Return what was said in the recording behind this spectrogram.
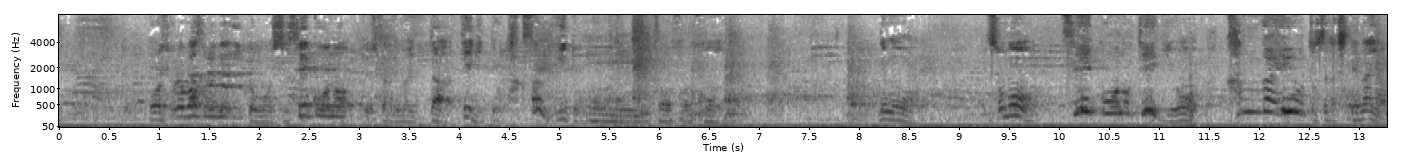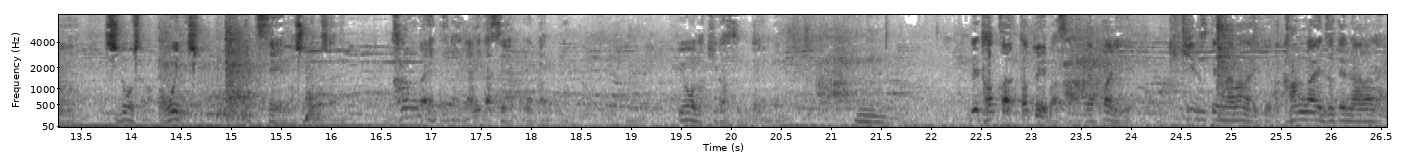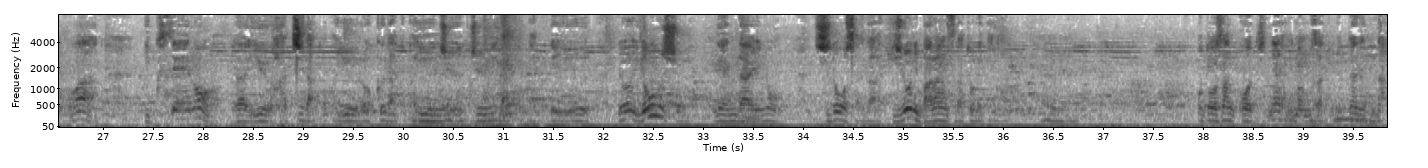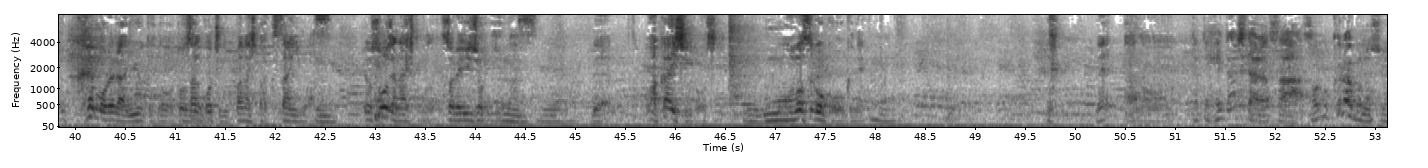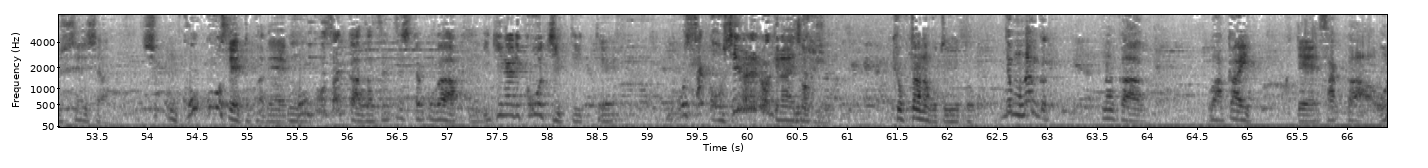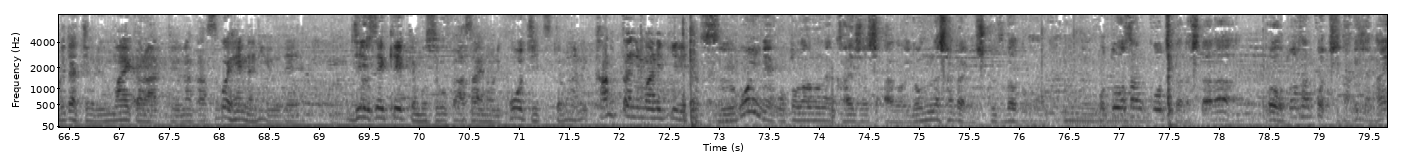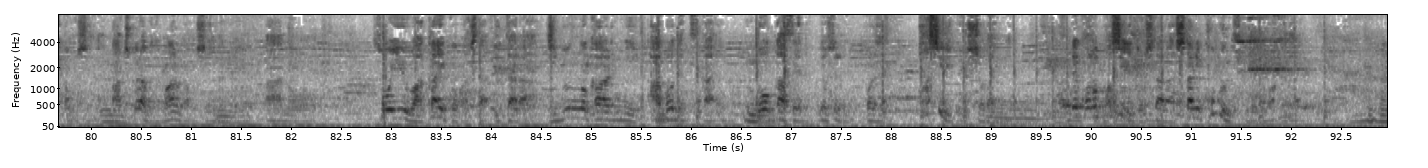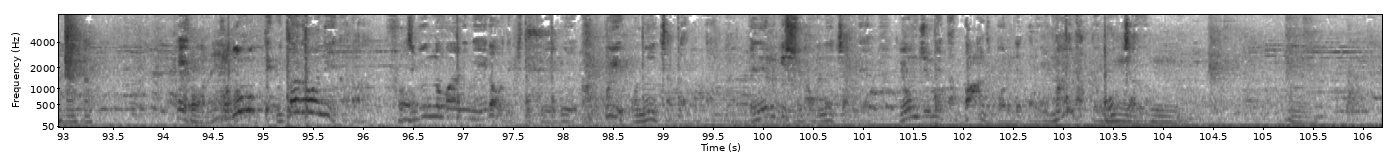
俺それはそれでいいと思うし、成功の、吉さんが今言った定義ってたくさんでいいと思うのね。そうそうそう。でも、その成功の定義を考えようとすらしてない指導者が多いでしょ。育成の指導者で。考えてない何が成功かってような気がするんだよね。で、たか、例えばさ、やっぱり聞き捨てならないというか考え捨てならないのは、育成のいや U8 だとか U6 だとか U10、12だとかっていう4種の年代の指導者が非常にバランスが取れてる。お父さんコーチね、今もさっきも言ったけど、何回も俺ら言うけど、お父さんコーチ立派な人たくさんいます。でもそうじゃない人もそれ以上にいます。で、若い指導者、ものすごく多くね。ね、あの、だって下手したらさ、そのクラブの出身者、し高校生とかで、高校サッカー挫折した子が、いきなりコーチって言って、俺サッカー教えられるわけないじゃん。極端なこと言うと。でもなんか、なんか、若いくて、サッカー俺たちより上手いからっていう、なんかすごい変な理由で、人生経験もすごく浅いのに、コーチっつっても簡単に招き入れちゃった。すごいね、大人のね、会社し、あの、いろんな社会の縮図だと思うお父さんコーチからしたら、これお父さんコーチだけじゃないかもしれない。マッチクラブでもあるかもしれない。あの、そういう若い子がしたいたら、自分の代わりに顎で使える。動かせる。要するに、これ、パシリと一緒だよね。で、このパシリとしたら、下に古文作れるわけね。で、そうね子供って疑わねえから、自分の周りに笑顔で来てくれるかっこいいお兄ちゃんだとか、エネルギッシュなお兄ちゃんで、40メーターバーンってボール出たら、うまいなって思っちゃうよ。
